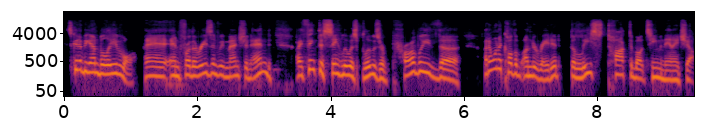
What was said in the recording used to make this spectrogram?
It's going to be unbelievable, and, and for the reasons we mentioned, and I think the St. Louis Blues are probably the I don't want to call them underrated, the least talked about team in the NHL.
